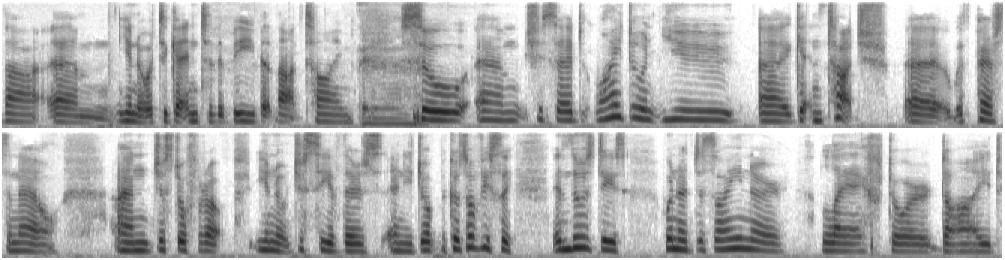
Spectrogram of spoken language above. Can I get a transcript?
that, um, you know, to get into the Beeb at that time. Yeah. So um, she said, why don't you uh, get in touch uh, with personnel and just offer up, you know, just see if there's any job. Because obviously, in those days, when a designer left or died,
